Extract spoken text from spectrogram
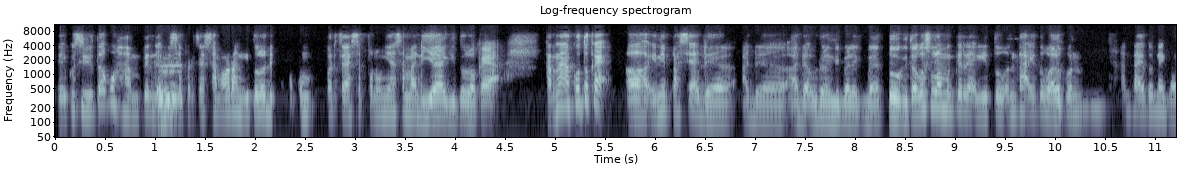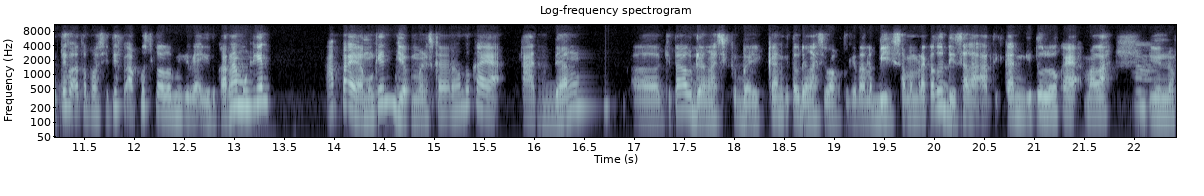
adikku sendiri tuh aku hampir nggak bisa percaya sama orang gitu loh aku percaya sepenuhnya sama dia gitu loh. Kayak karena aku tuh kayak oh ini pasti ada ada ada udang di balik batu gitu. Aku selalu mikir kayak gitu. Entah itu walaupun entah itu negatif atau positif aku selalu mikir kayak gitu. Karena mungkin apa ya mungkin zaman sekarang tuh kayak kadang uh, kita udah ngasih kebaikan kita udah ngasih waktu kita lebih sama mereka tuh disalahartikan gitu loh kayak malah hmm.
